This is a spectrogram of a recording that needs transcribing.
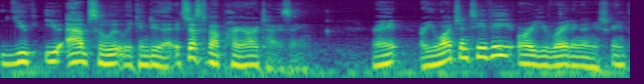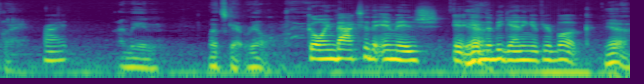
you you absolutely can do that. It's just about prioritizing, right? Are you watching TV or are you writing on your screenplay? right? I mean, let's get real. Going back to the image in, Yeah. in the beginning of your book. Yeah.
